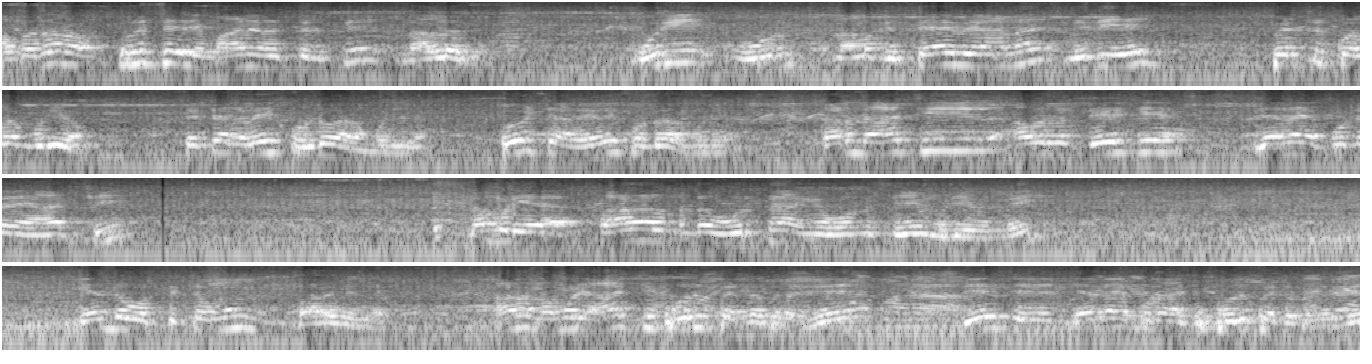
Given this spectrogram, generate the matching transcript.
அப்பதான் புதுச்சேரி மாநிலத்திற்கு நல்லது. உரிய நமக்கு தேவையான நிதியை பெற்றுக்கொள்ள முடியும். திட்டங்களை கொண்டு வர முடியும். தொழிற்சாலைகளை கொண்டு வர முடியும். கடந்த ஆட்சியில் அவர்கள் தேசிய ஜனநாயக கூட்டணி ஆட்சி நம்முடைய பாராளுமன்ற உறுப்பினர் அங்கே ஒன்றும் செய்ய முடியவில்லை. எந்த ஒரு திட்டமும் வரவில்லை. ஆனால் நம்முடைய ஆட்சி பொறுப்பேற்ற பிறகு தேசிய ஜனநாயக கூட்டணி ஆட்சி பொறுப்பேற்ற பிறகு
